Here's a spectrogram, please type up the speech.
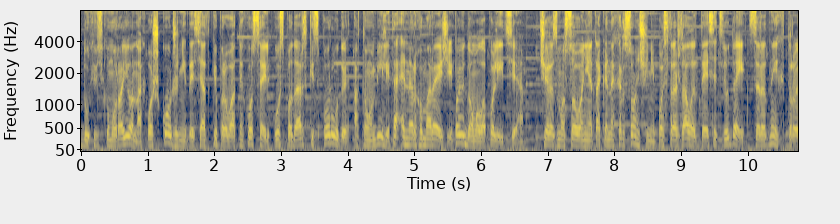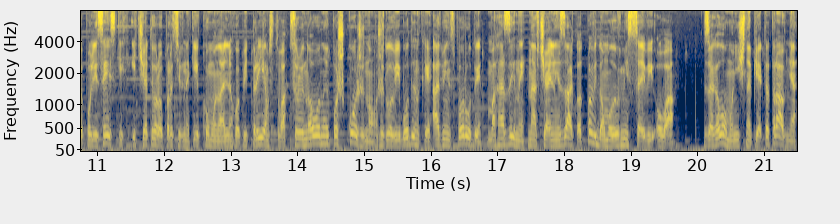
Богодухівському районах. Пошкоджені десятки приватних осель, господарські споруди, автомобілі та енергомережі. Повідомила поліція. Через масовані атаки на Херсонщині постраждали 10 людей. Серед них троє поліцейських і четверо працівників комунального підприємства. Зруйновано і пошкоджено житлові будинки, адмінспоруди, магазини, навчальний заклад. Повідомили в місцевій ОВА. Загалом у ніч на 5 травня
